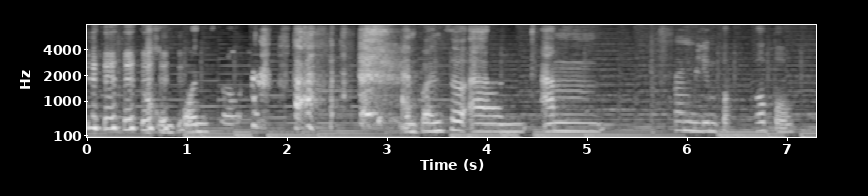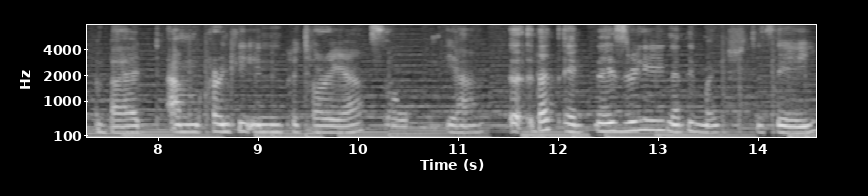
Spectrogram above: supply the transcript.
I'm Ponto. I'm Ponto. Um, I'm from Limpopo, but I'm currently in Pretoria. So, yeah, uh, that's it. There's really nothing much to say.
